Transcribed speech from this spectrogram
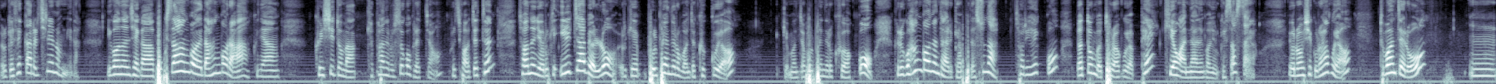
이렇게 색깔을 칠해 놓습니다. 이거는 제가 복사한 거에다 한 거라 그냥 글씨도 막 개판으로 쓰고 그랬죠. 그렇지만 어쨌든 저는 이렇게 일자별로 이렇게 볼펜으로 먼저 긋고요. 이렇게 먼저 볼펜으로 그었고 그리고 한 거는 다 이렇게 옆에다 수납 처리했고 몇 동 몇 호라고 옆에 기억 안 나는 건 이렇게 썼어요 이런 식으로 하고요 두 번째로 음,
